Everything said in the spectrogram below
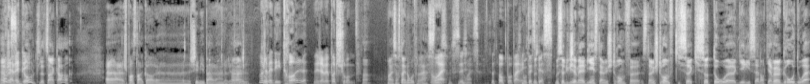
Moi, j'avais c'est des, cool, tu l'as-tu encore? Ah, je pense que c'est encore euh, chez mes parents. Là, Ah. moi, j'avais des trolls, mais j'avais pas de schtroumpf. Ouais, ça, c'est une autre race. Ouais, Ça, c'est ouais. pas pareil. une autre espèce. Moi, celui que j'aimais bien, c'était un Schtroumpf. euh, C'était un Schtroumpf qui s'auto-guérissait. Donc, il y avait un gros doigt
